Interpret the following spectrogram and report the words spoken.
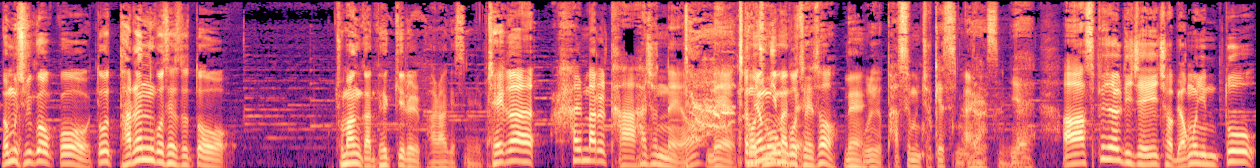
너무 즐거웠고 또 다른 곳에서 또 조만간 뵙기를 바라겠습니다. 제가 할 말을 다 하셨네요. 네, 더 좋은 곳에서 네. 우리 봤으면 좋겠습니다. 알겠습니다. 예. 아 스페셜 DJ 저 명훈님 또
